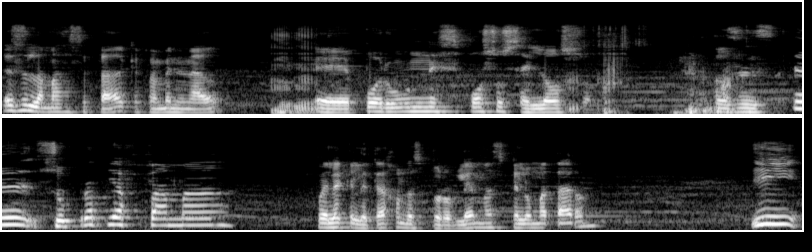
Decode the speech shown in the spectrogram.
Esa es la más aceptada, que fue envenenado eh, por un esposo celoso. Entonces, eh, su propia fama fue la que le trajo los problemas que lo mataron. Y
